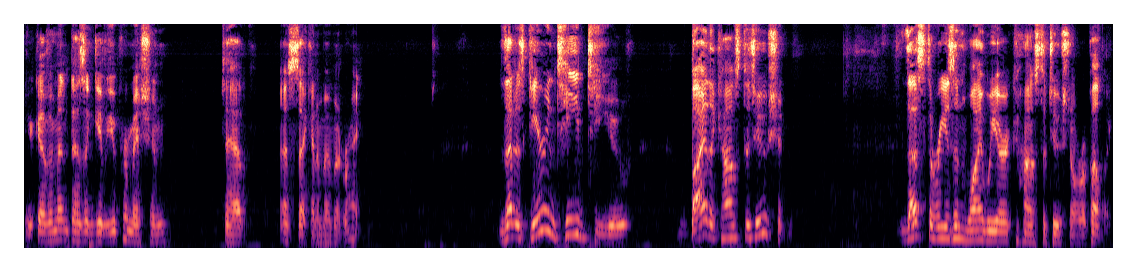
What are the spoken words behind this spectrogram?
Your government doesn't give you permission to have a Second Amendment right. That is guaranteed to you by the Constitution. Thus, the reason why we are a constitutional republic.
